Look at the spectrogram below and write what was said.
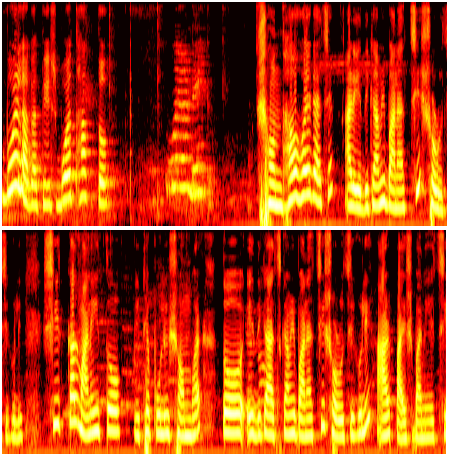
বয়ে লাগাতিস বয়ে থাকতো নেই সন্ধ্যাও হয়ে গেছে, আর এদিকে আমি বানাচ্ছি সরুচিগুলি শীতকাল মানেই তো পিঠে পুলির সম্ভার, তো এদিকে আজকে আমি বানাচ্ছি সরুচিগুলি আর পায়েস বানিয়েছি।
